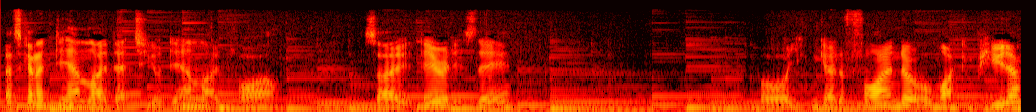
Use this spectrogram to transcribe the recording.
That's going to download that to your download file. So there it is there. Or you can go to finder or my computer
